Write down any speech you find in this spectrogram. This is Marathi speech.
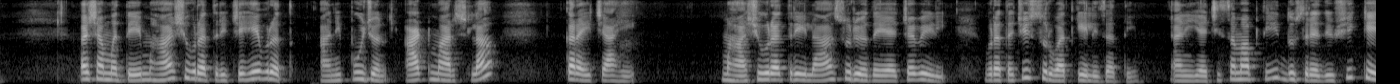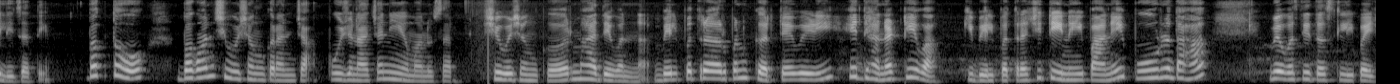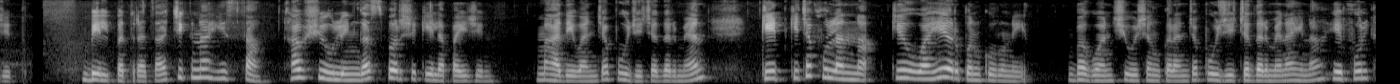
अशामध्ये महाशिवरात्रीचे हे व्रत आणि पूजन आठ मार्चला करायचे आहे. महाशिवरात्रीला सूर्योदयाच्या वेळी व्रताची सुरुवात केली जाते आणि याची समाप्ती दुसऱ्या दिवशी केली जाते. भक्त हो भगवान शिवशंकरांच्या पूजनाच्या नियमानुसार शिवशंकर महादेवांना बेलपत्र अर्पण करत्यावेळी हे ध्यानात ठेवा की बेलपत्राची तीनही पाने पूर्णतः व्यवस्थित असली पाहिजेत. बेलपत्राचा चिकना हिस्सा हा शिवलिंगास स्पर्श केला पाहिजे. महादेवांच्या पूजेच्या दरम्यान केतकीच्या फुलांना केव्हाही अर्पण करू नये. भगवान शिवशंकरांच्या पूजेच्या दरम्यान आहे ना हे फूल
